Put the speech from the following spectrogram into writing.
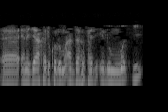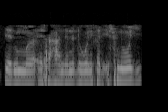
Eh, ene jeeya kadi ko ɗum addata kadi e ɗum moƴƴi e ɗum e saaha nde neɗɗo woni kadi e sunoji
